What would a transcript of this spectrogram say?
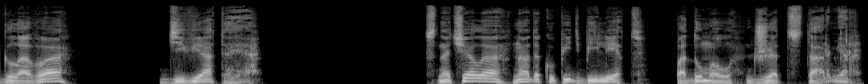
Глава девятая «Сначала надо купить билет», — подумал Джет Стармер,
